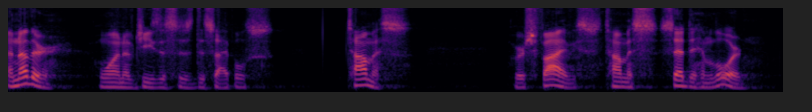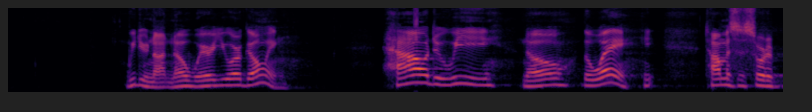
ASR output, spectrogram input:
another one of Jesus' disciples, Thomas. Verse 5 Thomas said to him, Lord, we do not know where you are going. How do we know the way? He, Thomas is sort of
